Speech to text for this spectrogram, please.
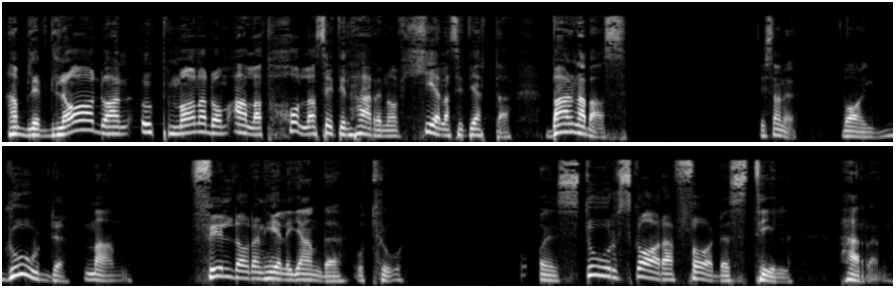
Han blev glad och han uppmanade dem alla att hålla sig till Herren av hela sitt hjärta. Barnabas, lyssna nu, var en god man fylld av den helige Ande och tro. Och en stor skara fördes till Herren.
